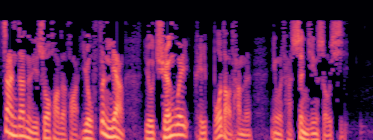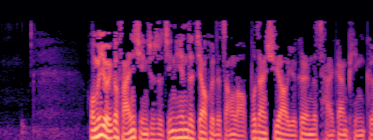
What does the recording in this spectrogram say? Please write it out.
站在那里说话的话，有分量、有权威，可以驳倒他们，因为他圣经熟悉。我们有一个反省，就是今天的教会的长老，不但需要有个人的才干、品格、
